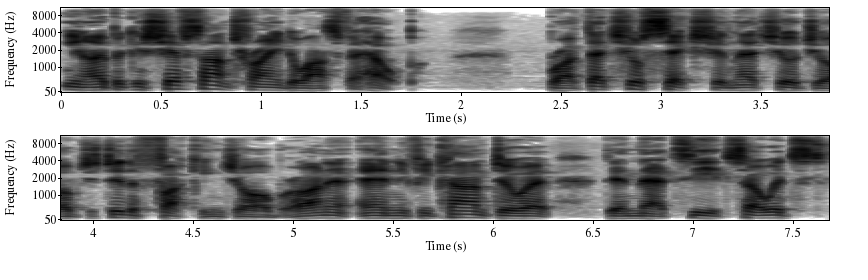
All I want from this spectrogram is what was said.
you know, because chefs aren't trained to ask for help, right? That's your section, that's your job. Just do the fucking job, right? And if you can't do it, then that's it. So it's,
